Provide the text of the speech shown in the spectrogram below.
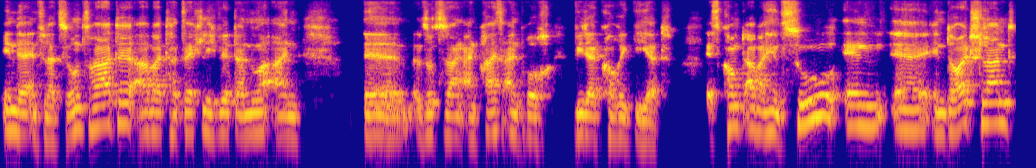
in der Inflationsrate, aber tatsächlich wird dann nur ein äh, sozusagen ein Preiseinbruch wieder korrigiert. Es kommt aber hinzu in, äh, in Deutschland,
